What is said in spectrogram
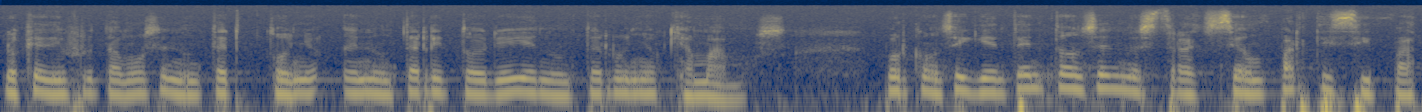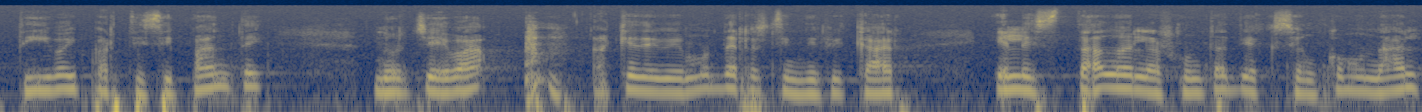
lo que disfrutamos en un territorio, en un territorio y en un terruño que amamos. Por consiguiente, entonces, nuestra acción participativa y participante nos lleva a que debemos de resignificar el estado de las juntas de acción comunal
